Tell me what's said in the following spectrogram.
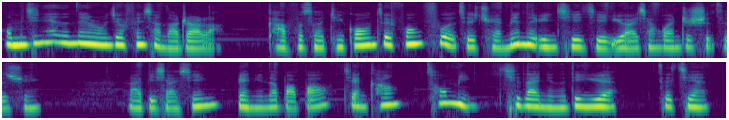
我们今天的内容就分享到这儿了。卡夫所提供最丰富、最全面的孕期及育儿相关知识咨询。蜡笔小新，愿您的宝宝健康聪明，期待您的订阅。再见。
